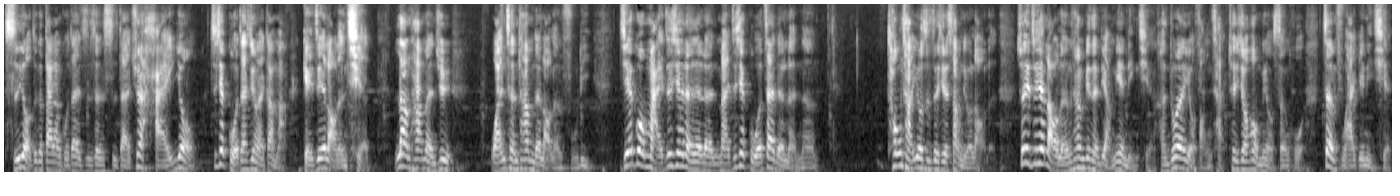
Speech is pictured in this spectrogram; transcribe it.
持有这个大量国债支撑世代，却还用这些国债是用来干嘛？给这些老人钱，让他们去完成他们的老人福利。结果买这些人的人，买这些国债的人呢，通常又是这些上流老人。所以这些老人他们变成两面领钱，很多人有房产，退休后没有生活，政府还给你钱，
